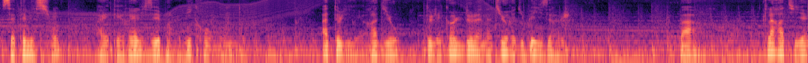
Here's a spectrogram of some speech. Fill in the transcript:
Cette émission a été réalisée par le micro-ondes, atelier radio de l'école de la nature et du paysage, par Clara Tillet,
